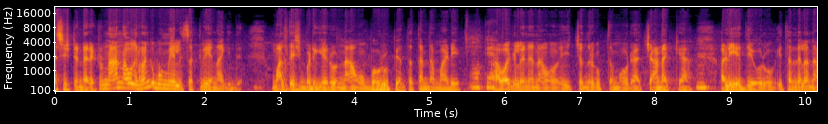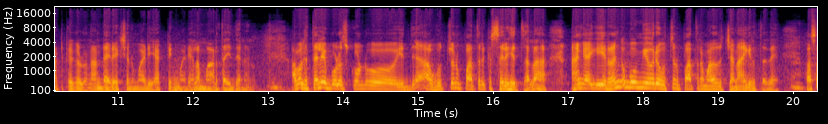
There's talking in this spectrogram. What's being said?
ಅಸಿಸ್ಟೆಂಟ್ ಡೈರೆಕ್ಟ್ರು ನಾನು ಅವಾಗ ರಂಗಭೂಮಿಯಲ್ಲಿ ಸಕ್ರಿಯನಾಗಿದ್ದೆ. ಮಾಲ್ತೇಶ್ ಬಡಿಗೇರು ನಾವು ಬಹುರೂಪಿ ಅಂತ ತಂಡ ಮಾಡಿ. ಆವಾಗಲೇ ನಾವು ಈ ಚಂದ್ರಗುಪ್ತ ಮೌರ್ಯ ಚಾಣಕ್ಯ ಅಳಿಯ ದೇವರು ಈ ಥರದ್ದೆಲ್ಲ ನಾಟಕಗಳು ನಾನು ಡೈರೆಕ್ಷನ್ ಮಾಡಿ ಆ್ಯಕ್ಟಿಂಗ್ ಮಾಡಿ ಎಲ್ಲ ಮಾಡ್ತಾ ಇದ್ದೆ ನಾನು. ಅವಾಗ ತಲೆ ಬೋಳಿಸ್ಕೊಂಡು ಇದ್ದೆ ಆ ಹುಚ್ಚನ ಪಾತ್ರಕ್ಕೆ ಸರಿ ಇತ್ತಲ್ಲ? ಹಾಗಾಗಿ ರಂಗಭೂಮಿಯವರೇ ಹುಚ್ಚನ ಪಾತ್ರ ಮಾಡಿದ್ರೆ ಚೆನ್ನಾಗಿರ್ತದೆ. ಹೊಸ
